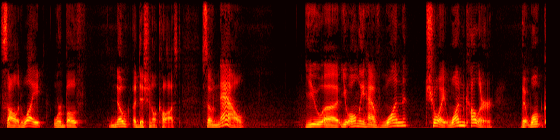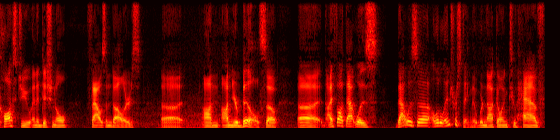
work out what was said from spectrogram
solid white were both no additional cost. So now you uh, you only have one choice, one color that won't cost you an additional thousand uh, dollars on on your bill. So uh, I thought that was that was uh, a little interesting that we're not going to have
